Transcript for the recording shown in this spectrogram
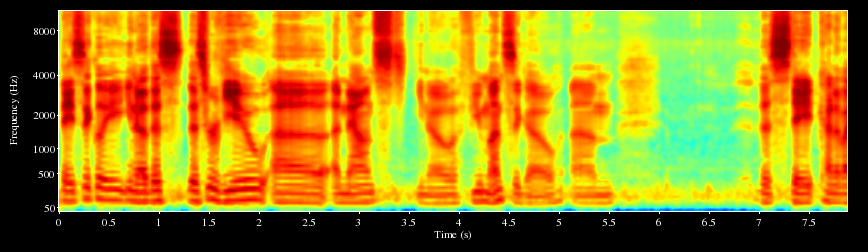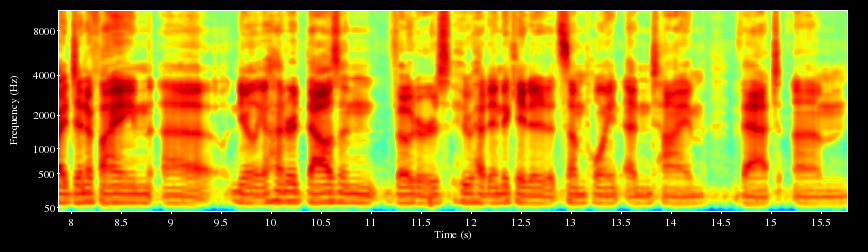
basically, you know, this this review uh, announced, you know, a few months ago. Um, the state kind of identifying uh, nearly 100,000 voters who had indicated at some point in time that um,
